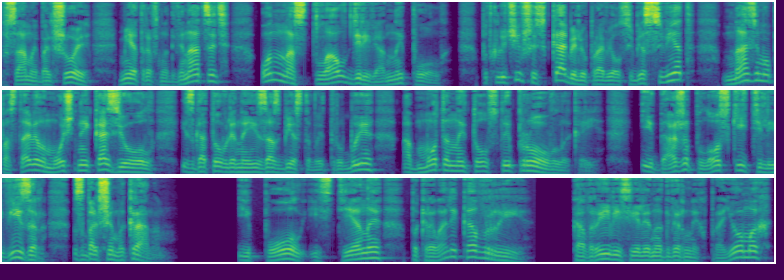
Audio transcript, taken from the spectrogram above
В самой большой, метров на двенадцать, он настлал деревянный пол. Подключившись к кабелю, провел себе свет, на зиму поставил мощный козел, изготовленный из асбестовой трубы, обмотанной толстой проволокой, и даже плоский телевизор с большим экраном. И пол, и стены покрывали ковры. Ковры висели на дверных проемах,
